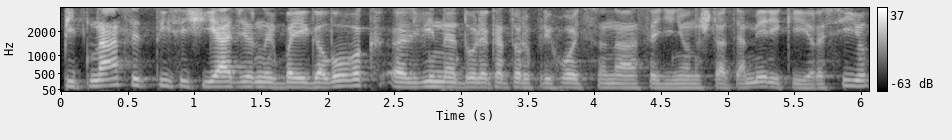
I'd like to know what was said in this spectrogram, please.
15 тысяч ядерных боеголовок, львиная доля которых приходится на Соединенные Штаты Америки и Россию.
